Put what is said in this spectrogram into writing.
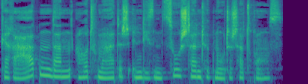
geraten dann automatisch in diesen Zustand hypnotischer Trance.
